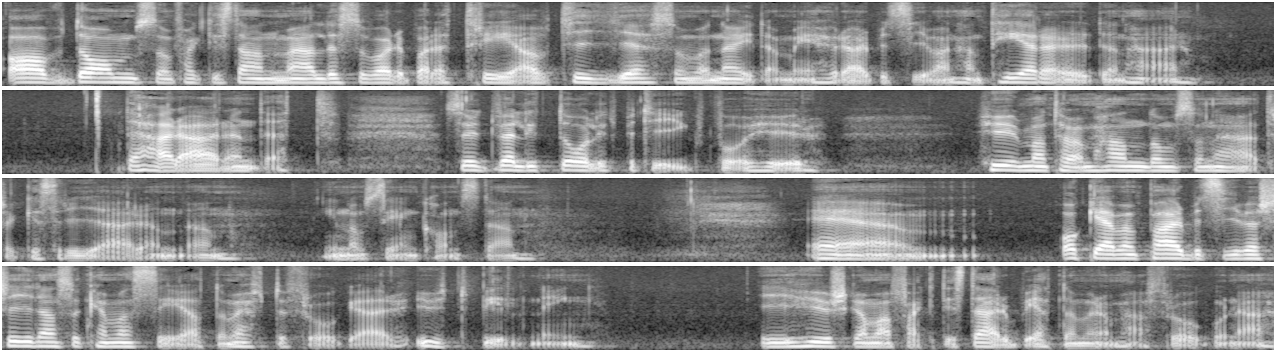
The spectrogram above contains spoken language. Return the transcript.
av dem som faktiskt anmälde så var det bara tre av tio som var nöjda med hur arbetsgivaren hanterade den här, det här ärendet. Så det är ett väldigt dåligt betyg på hur, hur man tar om hand om sådana här trakasseriärenden inom scenkonsten. Ehm, och även på arbetsgivarsidan så kan man se att de efterfrågar utbildning i hur ska man faktiskt arbeta med de här frågorna.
